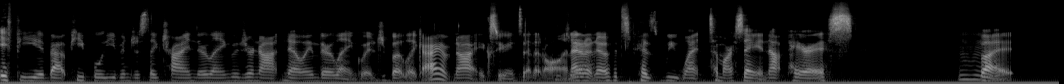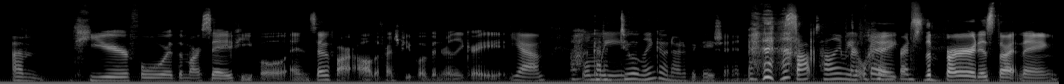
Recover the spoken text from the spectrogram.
iffy about people even just like trying their language or not knowing their language, but like I have not experienced that at all. And I don't know if it's because we went to Marseille and not Paris, Mhm. but I'm here for the Marseille people, and so far all the French people have been really great. Yeah. Oh, When got we- a Duolingo notification. Stop telling me to learn French. The bird is threatening.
